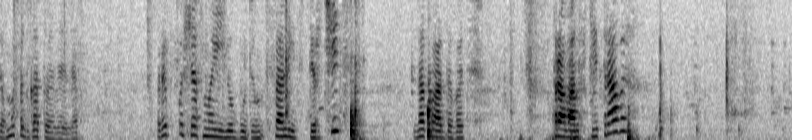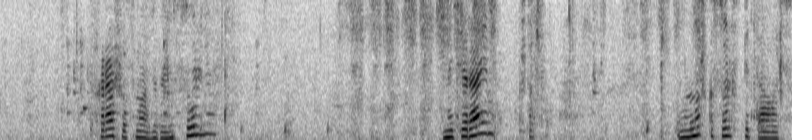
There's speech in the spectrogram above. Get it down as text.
Все, мы подготовили рыбку. Сейчас мы ее будем солить, перчить, закладывать прованские травы. Хорошо смазываем солью. Натираем, чтобы немножко соль впиталась.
